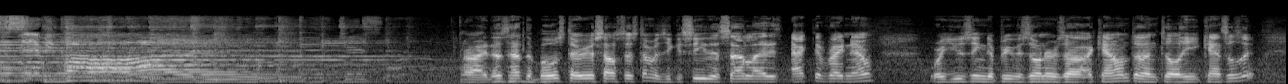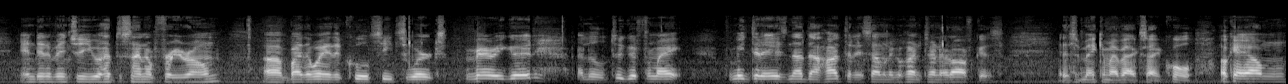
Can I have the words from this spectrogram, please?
the steering wheel. Alright, it does have the Bose stereo sound system. As you can see, the satellite is active right now. We're using the previous owner's uh, account until he cancels it. And then eventually you'll have to sign up for your own. Uh, by the way, the cool seats works very good. A little too good for my for me today. It's not that hot today, so I'm gonna go ahead and turn it off because it's making my backside cool. Okay, um,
